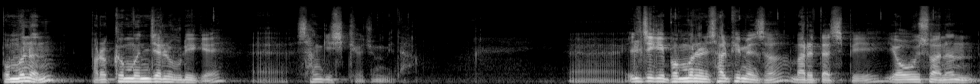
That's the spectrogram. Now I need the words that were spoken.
본문은 바로 그 문제를 우리에게 상기시켜 줍니다. 일찍이 본문을 살피면서 말했다시피 여호수아는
